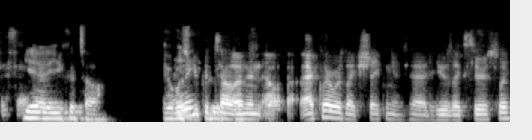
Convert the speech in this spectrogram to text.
They said. Yeah, you could tell. It was You could tell, and then Ekeler was like shaking his head. He was like, "Seriously?"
